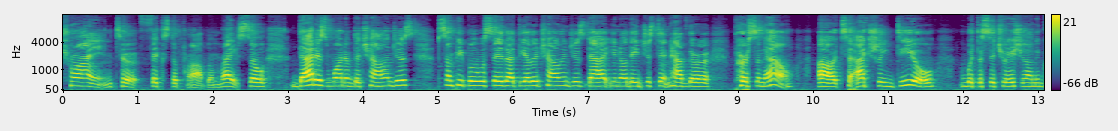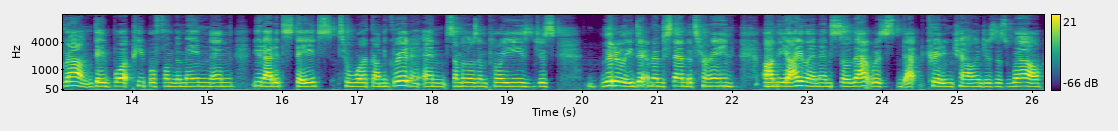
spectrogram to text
trying to fix the problem, right? So that is one of the challenges. Some people will say that the other challenge is that, you know, they just didn't have the personnel uh, to actually deal with the situation on the ground. They brought people from the mainland United States to work on the grid, and, and, some of those employees just literally didn't understand the terrain on the island. And so that was that creating challenges as well.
